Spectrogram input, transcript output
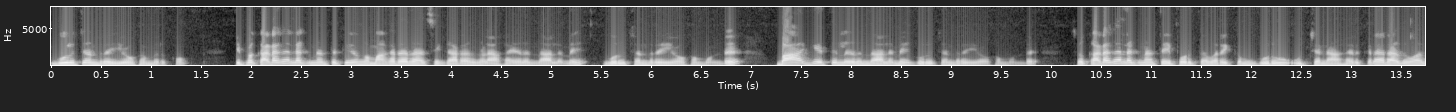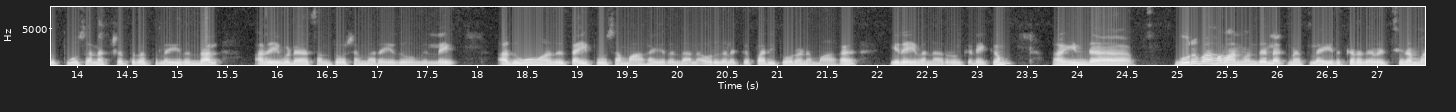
குருச்சந்திர யோகம் இருக்கும். இப்போ கடக லக்னத்துக்கு இவங்க மகர ராசிக்காரர்களாக இருந்தாலுமே குருச்சந்திர யோகம் உண்டு. பாக்கியத்தில் இருந்தாலுமே குருச்சந்திர யோகம் உண்டு. ஸோ கடக லக்னத்தை பொறுத்த வரைக்கும் குரு உச்சனாக இருக்கிறார். அதுவும் அது பூச நட்சத்திரத்தில் இருந்தால் அதை விட சந்தோஷம் வேற எதுவும் இல்லை. அதுவும் அது தைப்பூசமாக இருந்தால் அவர்களுக்கு பரிபூரணமாக இறைவன் அருள் கிடைக்கும். இந்த குரு பகவான் வந்து லக்னத்தில் இருக்கிறத வச்சு நம்ம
